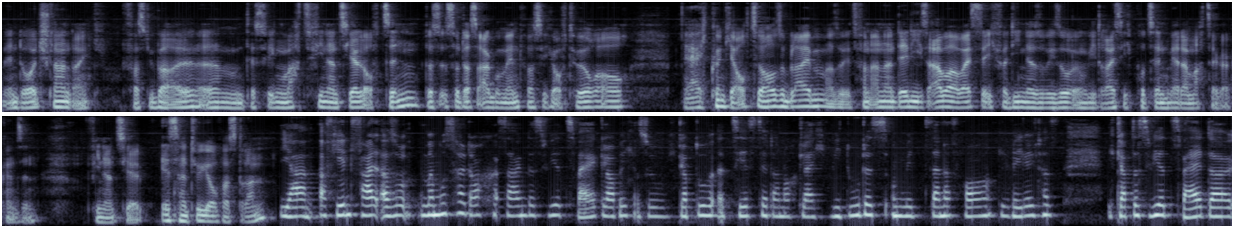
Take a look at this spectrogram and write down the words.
in Deutschland, eigentlich fast überall. Ähm, deswegen macht es finanziell oft Sinn. Das ist so das Argument, was ich oft höre auch ja, ich könnte ja auch zu Hause bleiben, also jetzt von anderen Daddys, aber weißt du, ich verdiene ja sowieso irgendwie 30 Prozent mehr, da macht's ja gar keinen Sinn. Finanziell. Ist natürlich auch was dran. Ja, auf jeden Fall. Also man muss halt auch sagen, dass wir zwei, glaube ich, also ich glaube, du erzählst dir dann auch gleich, wie du das mit deiner Frau geregelt hast. Ich glaube, dass wir zwei da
